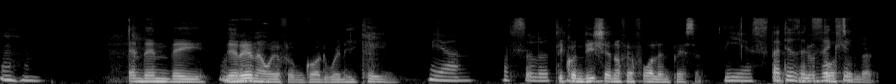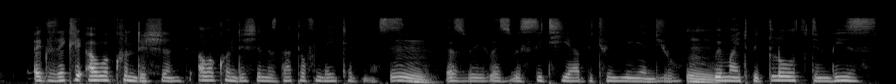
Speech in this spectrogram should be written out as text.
Mm-hmm. And then they, they ran away from God when He came. Yeah. Absolutely. The condition of a fallen person. Yes. That is Your exactly on that? exactly our condition. Our condition is that of nakedness. Mm. As we as we sit here between me and you, we might be clothed in these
